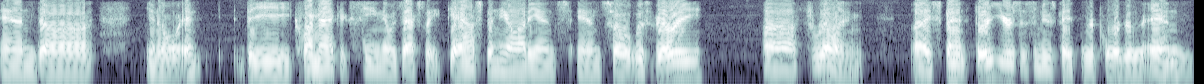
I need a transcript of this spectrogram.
and uh, you know, and the climactic scene there was actually a gasp in the audience, and so it was very uh, thrilling. I spent 30 years as a newspaper reporter, and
